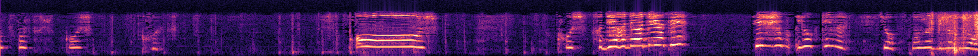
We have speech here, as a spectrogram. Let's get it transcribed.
hop hop koş koş koş koş hadi hadi hadi hadi hiçbir şey yok değil mi? Yok vallahi billahi yok.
